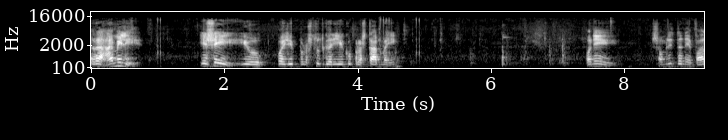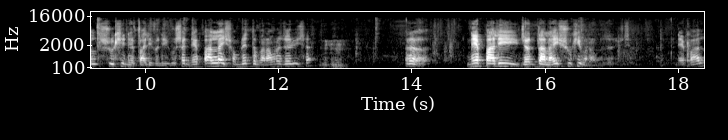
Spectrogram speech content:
र हामीले यसै यो पहिले प्रस्तुत गरिएको प्रस्तावमै पनि समृद्ध नेपाल सुखी नेपाली भनेको छ। नेपाललाई समृद्ध बनाउन जरुरी छ। र नेपाली जनतालाई सुखी बनाउन जरुरी छ। नेपाल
